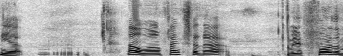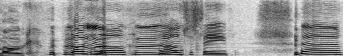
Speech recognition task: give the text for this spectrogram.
Yeah. Oh well, thanks for that. Yeah, for the mug. For the mug. Come on, just leave. Uh,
